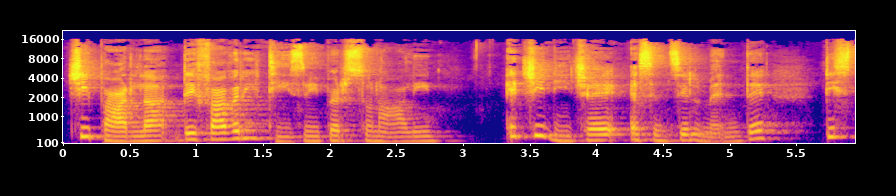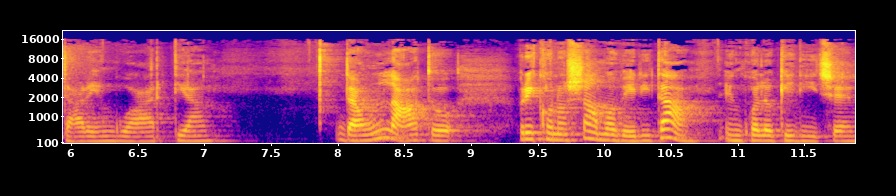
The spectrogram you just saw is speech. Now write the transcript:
Ci parla dei favoritismi personali e ci dice essenzialmente di stare in guardia. Da un lato riconosciamo verità in quello che dice.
